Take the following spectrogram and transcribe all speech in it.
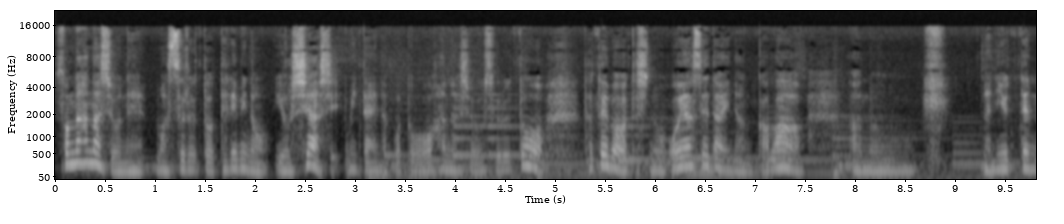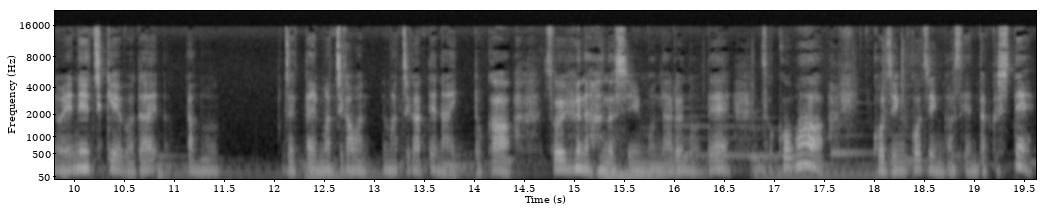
そんな話をね、まあ、するとテレビの良し悪しみたいなことを話をすると例えば私の親世代なんかはあの何言ってんの？NHK はだいあの絶対間違わ間違ってないとかそういうふうな話にもなるのでそこは個人個人が選択して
